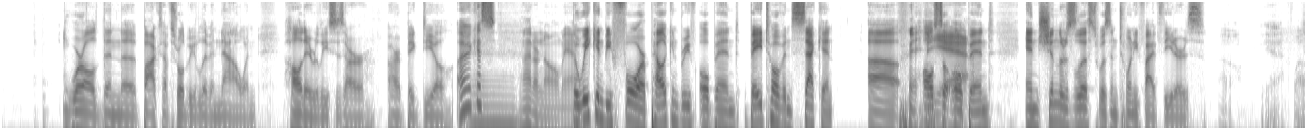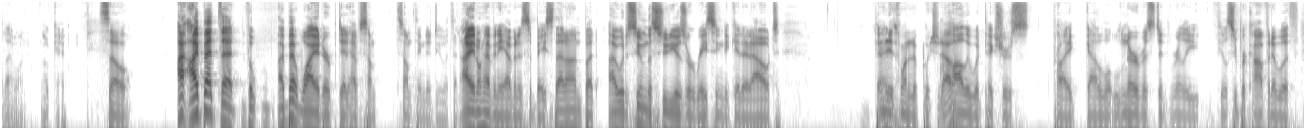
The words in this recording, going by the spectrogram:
world than the box office world we live in now when holiday releases are are a big deal. I guess Eh, I don't know, man. the weekend before Pelican Brief opened, Beethoven second uh, also Yeah. opened, and Schindler's List was in 25 theaters. Oh, yeah. Well, that one. Okay. So I, I bet that the I bet Wyatt Earp did have some something to do with it. I don't have any evidence to base that on, but I would assume the studios were racing to get it out. and they just wanted to push it out. Hollywood Pictures probably got a little nervous, didn't really feel super confident with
